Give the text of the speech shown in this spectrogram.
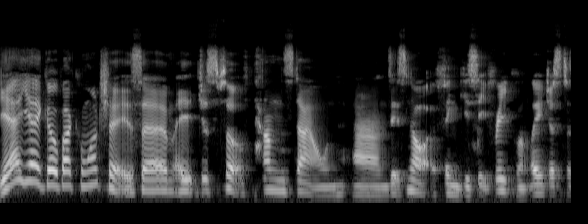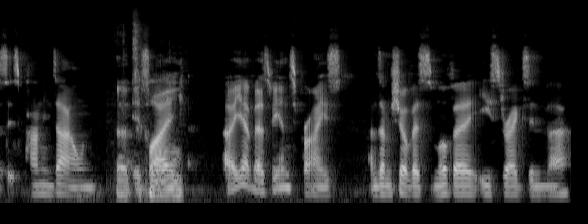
Yeah, yeah, go back and watch it. It's um, it just sort of pans down, and it's not a thing you see frequently. Just as it's panning down, That's it's cool. like, oh yeah, there's the Enterprise, and I'm sure there's some other Easter eggs in there.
